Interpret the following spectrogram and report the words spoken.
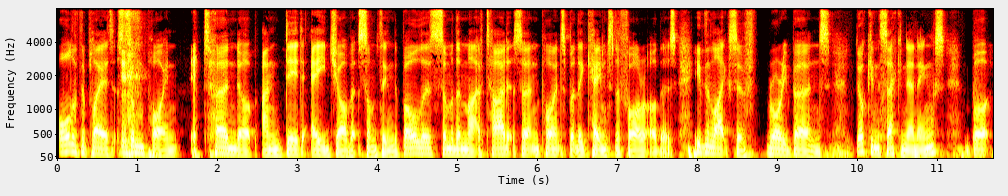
all of the players at some point turned up and did a job at something. The bowlers, some of them might have tired at certain points, but they came to the fore at others. Even the likes of Rory Burns, duck in the second innings, but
